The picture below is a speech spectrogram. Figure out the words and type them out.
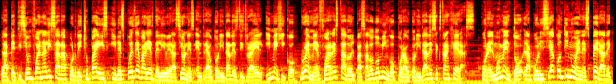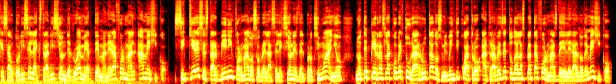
La petición fue analizada por dicho país y después de varias deliberaciones entre autoridades de Israel y México, Ruemer fue arrestado el pasado domingo por autoridades extranjeras. Por el momento, la policía continúa en espera de que se autorice la extradición de Ruemer de manera formal a México. Si quieres bien informado sobre las elecciones del próximo año, no te pierdas la cobertura Ruta 2024 a través de todas las plataformas de El Heraldo de México.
